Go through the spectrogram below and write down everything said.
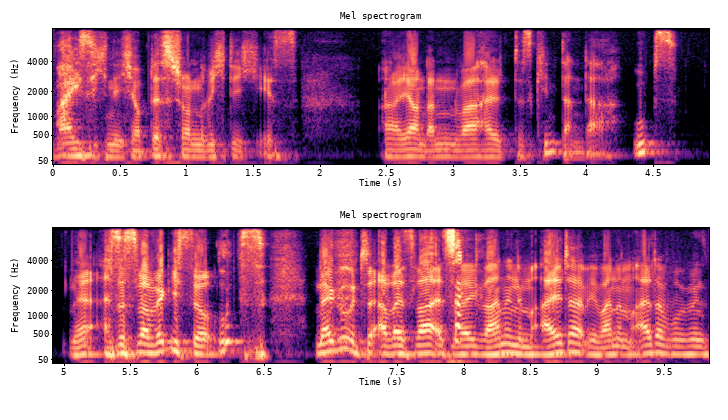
weiß ich nicht, ob das schon richtig ist. Äh, ja, und dann war halt das Kind dann da. Ups. Ne? Also es war wirklich so, ups. Na gut, aber es war, es war, wir waren in einem Alter, wir waren im Alter, wo, wir,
